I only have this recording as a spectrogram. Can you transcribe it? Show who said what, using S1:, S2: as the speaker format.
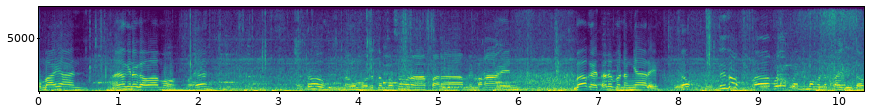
S1: Kubayan. Ano ginagawa mo?
S2: Ayan. Ito, namumulot ng basura para may makain.
S1: Bakit? Ano ba nangyari?
S2: Dok, dito. Ah, kuya, pwede magulat tayo dito.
